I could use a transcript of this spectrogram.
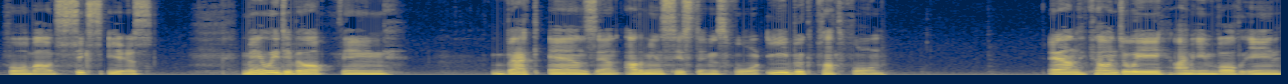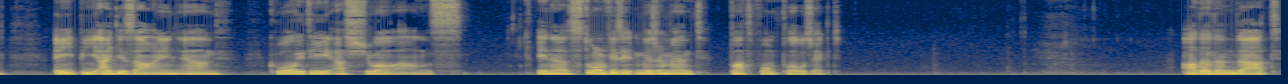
for about six years, mainly developing backends and admin systems for ebook platform. And currently, I'm involved in API design and quality assurance in a store visit measurement platform project. Other than that,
